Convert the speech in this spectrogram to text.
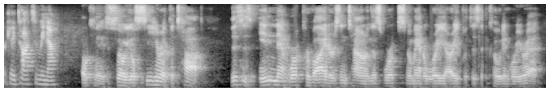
Okay, talk to me now. Okay, so you'll see here at the top, this is in-network providers in town, and this works no matter where you are. You put the zip code in where you're at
